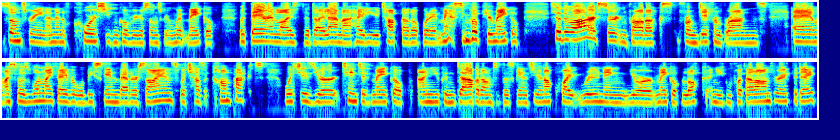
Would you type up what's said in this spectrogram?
sunscreen and then of course you can cover your sunscreen with makeup. But therein lies the dilemma. How do you top that up without messing up your makeup? So there are certain products from different brands. Um i suppose one of my favorite would be skin better science which has a compact which is your tinted makeup and you can dab it onto the skin so you're not quite ruining your makeup look and you can put that on throughout the day.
